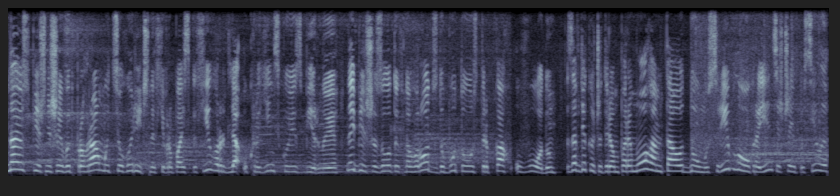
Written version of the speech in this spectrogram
Найуспішніший вид програми цьогорічних європейських ігор для української збірної. Найбільше золотих нагород здобуто у стрибках у воду. Завдяки чотирьом перемогам та одному сріблу українці ще й посіли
